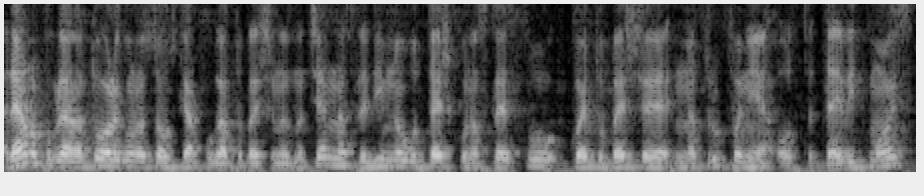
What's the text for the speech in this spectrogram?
Реално погледнато, Олег Гунар Солскияр, когато беше назначен, наследи много тежко наследство, което беше натрупвания от Дейвид Мойс,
